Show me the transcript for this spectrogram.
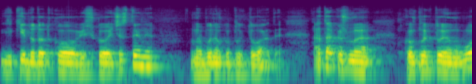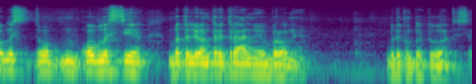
які додаткові військові частини ми будемо комплектувати. А також ми комплектуємо в області, області батальйон територіальної оборони. Буде комплектуватися.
